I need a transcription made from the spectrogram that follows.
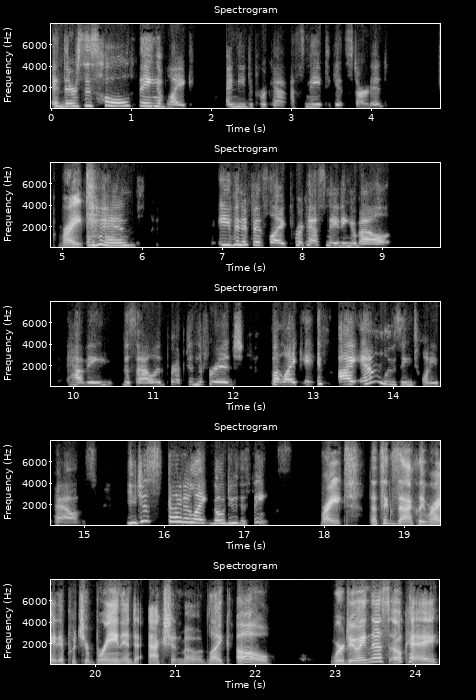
and there's this whole thing of like, I need to procrastinate to get started. Right. And even if it's like procrastinating about having the salad prepped in the fridge, but like if I am losing 20 pounds, you just kind of like go do the things. Right. That's exactly right. It puts your brain into action mode. Like, oh, we're doing this. Okay,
